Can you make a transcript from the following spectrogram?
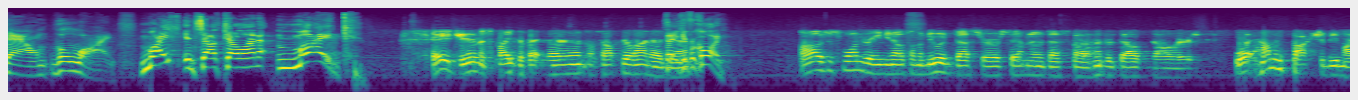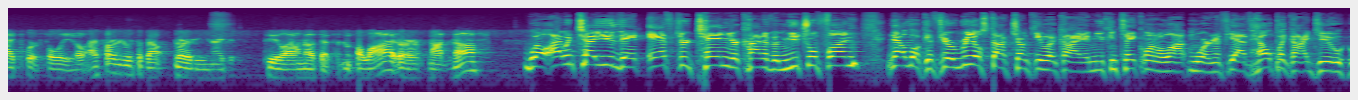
down the line. Mike in South Carolina. Mike! Hey, Jim, it's Mike, the veterinarian from South Carolina. Again. Thank you for calling. I was just wondering, you know, if I'm a new investor, say I'm going to invest about $100,000, what, how many stocks should be my portfolio? I started with about 30, and I just feel I don't know if that's a lot or not enough. Well, I would tell you that after 10, you're kind of a mutual fund. Now, look, if you're a real stock junkie like I am, you can take on a lot more. And if you have help like I do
